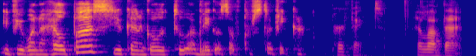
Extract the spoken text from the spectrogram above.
if you want to help us, you can go to Amigos of Costa Rica. Perfect. I love that.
